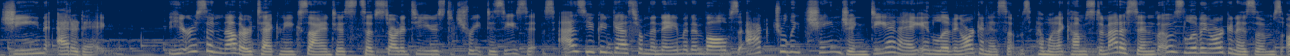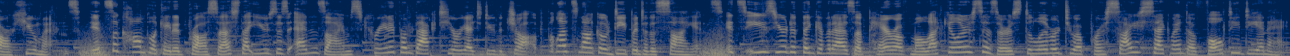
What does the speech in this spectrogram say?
Gene Editing Here's another technique scientists have started to use to treat diseases. As you can guess from the name, it involves actually changing DNA in living organisms. And when it comes to medicine, those living organisms are humans. It's a complicated process that uses enzymes created from bacteria to do the job, but let's not go deep into the science. It's easier to think of it as a pair of molecular scissors delivered to a precise segment of faulty DNA.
